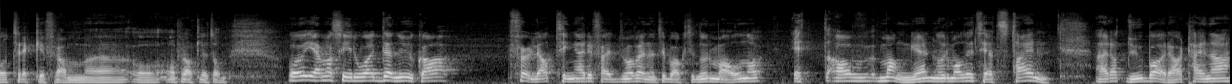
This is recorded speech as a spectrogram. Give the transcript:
å trekke fram og, og prate litt om. Og jeg må si, Roar, denne uka føler jeg at ting er i ferd med å vende tilbake til normalen. Og et av mange normalitetstegn er at du bare har tegna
